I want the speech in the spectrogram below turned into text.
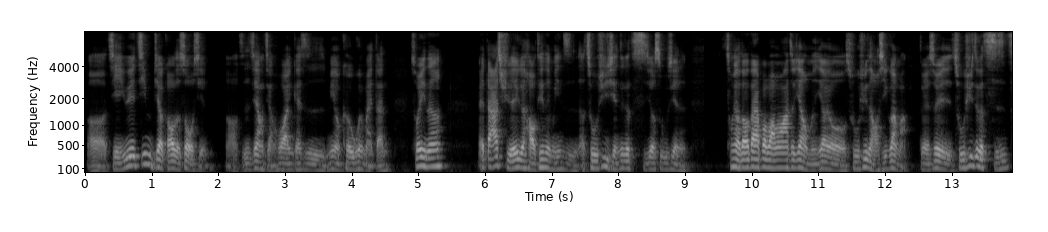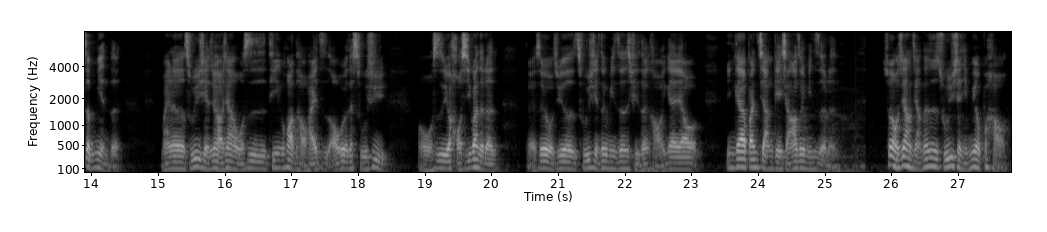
呃解约金比较高的寿险啊，只是这样讲话应该是没有客户会买单。所以呢，哎，大家取了一个好听的名字，储蓄险这个词就出现了。从小到大，爸爸妈妈就要我们要有储蓄的好习惯嘛，对，所以储蓄这个词是正面的。买了储蓄险就好像我是听话的好孩子哦，我有在储蓄哦，我是有好习惯的人。对，所以我觉得储蓄险这个名字取得很好，应该要应该要颁奖给想到这个名字的人。虽然我这样讲，但是储蓄险也没有不好，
